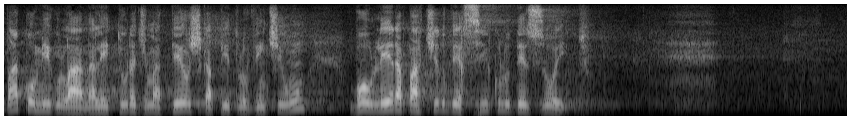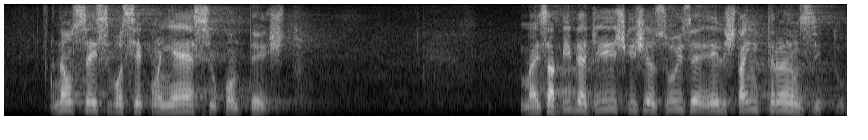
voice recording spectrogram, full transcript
vá comigo lá na leitura de Mateus, capítulo 21, vou ler a partir do versículo 18. Não sei se você conhece o contexto, mas a Bíblia diz que Jesus ele está em trânsito.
